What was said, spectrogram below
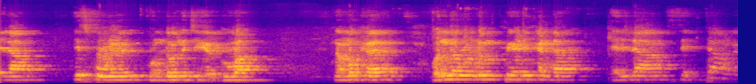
എല്ലാം ഈ സ്കൂളിൽ കൊണ്ടുവന്ന് ചേർക്കുക. നമുക്ക് ഒന്നുകൊണ്ടും പേടിക്കണ്ട. എല്ലാം സെറ്റാണ്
